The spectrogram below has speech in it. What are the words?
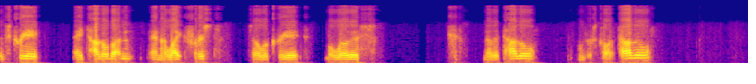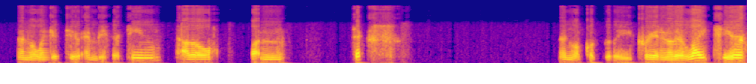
let's create a toggle button and a light first. So we'll create below this another toggle. We'll just call it toggle. And we'll link it to MB13, toggle button 6. And we'll quickly create another light here.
